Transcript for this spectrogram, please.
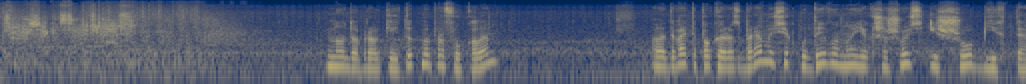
30 seconds to lift off. Ну добре, окей, тут ми профукали. Але давайте поки розберемося, куди воно, якщо щось, і що бігти.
